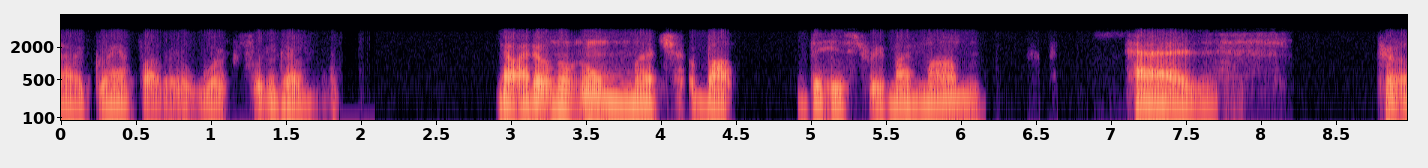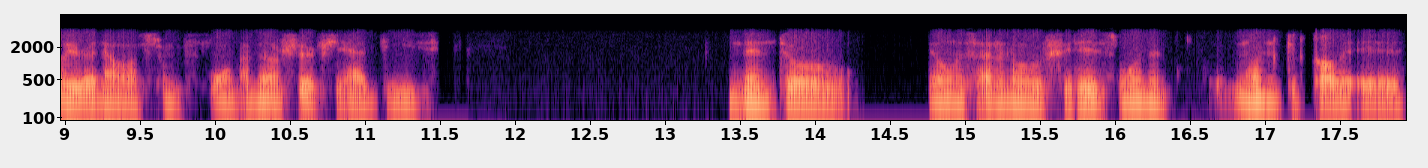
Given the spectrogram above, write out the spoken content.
uh, grandfather worked for the government. Now I don't know much about the history. My mom has currently right now some form. I'm not sure if she had these mental illness. I don't know if it is one. One could call it a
